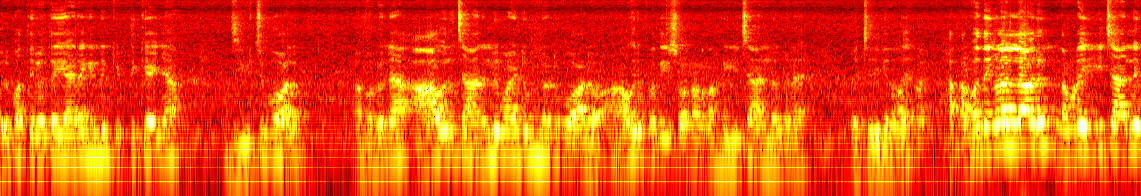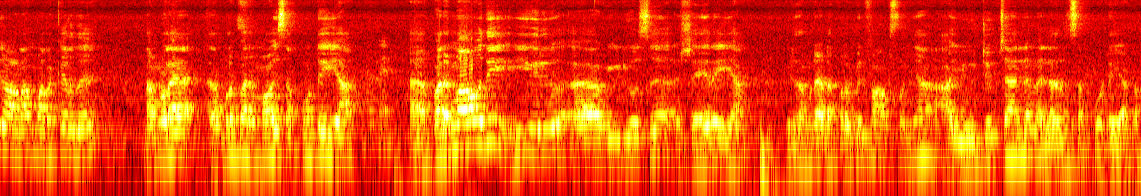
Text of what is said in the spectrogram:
ഒരു പത്തിരുപത്തയ്യായിരം എങ്കിലും കിട്ടിക്കഴിഞ്ഞാൽ ജീവിച്ചു പോകാമല്ലോ അപ്പോൾ പിന്നെ ആ ഒരു ചാനലുമായിട്ട് മുന്നോട്ട് പോകാമല്ലോ ആ ഒരു പ്രതീക്ഷ കൊണ്ടാണ് നമ്മൾ ഈ ചാനൽ ഇങ്ങനെ വെച്ചിരിക്കുന്നത്. അപ്പോൾ നിങ്ങളെല്ലാവരും നമ്മുടെ ഈ ചാനൽ കാണാൻ മറക്കരുത്. നമ്മളെ നമ്മളെ പരമാവധി സപ്പോർട്ട് ചെയ്യുക. പരമാവധി ഈ ഒരു വീഡിയോസ് ഷെയർ ചെയ്യുക. പിന്നെ നമ്മുടെ എടപ്പറമ്പിൽ ഫാംസ് പറഞ്ഞ ആ യൂട്യൂബ് ചാനലും എല്ലാവരും സപ്പോർട്ട് ചെയ്യുക കേട്ടോ.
